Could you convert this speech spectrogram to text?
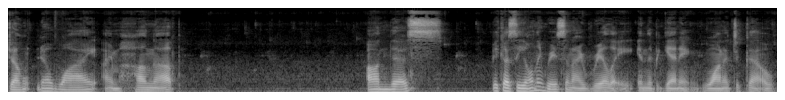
don't know why I'm hung up on this because the only reason I really, in the beginning, wanted to go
